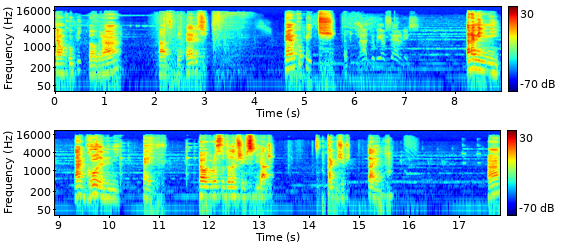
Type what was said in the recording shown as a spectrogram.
ją kupić, dobra. Na twierć. Miałem kupić na ramiennik, na golennik. Okej. To po prostu do lepszej wspinaczki. Tak mi się wydaje. A?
